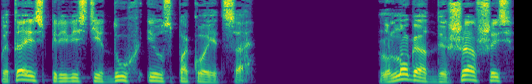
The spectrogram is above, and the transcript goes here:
пытаясь перевести дух и успокоиться. Немного отдышавшись,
